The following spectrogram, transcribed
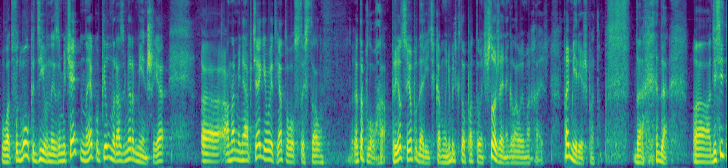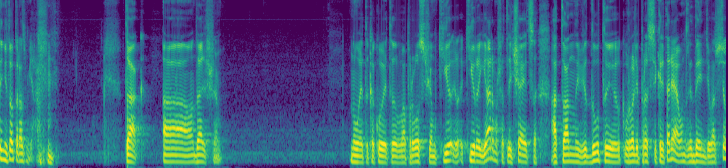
Вот, футболка дивная, замечательная, но я купил на размер меньше. Я, э, она меня обтягивает, я толстый стал. Это плохо. Придется ее подарить кому-нибудь, кто потоньше. Что, Женя, головой махаешь? Померяешь потом. Да, да. А, действительно не тот размер. Так, а дальше ну, это какой-то вопрос, чем Кира Ярмаш отличается от Анны Ведуты в роли пресс-секретаря, а он для Дэнди, у вас все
